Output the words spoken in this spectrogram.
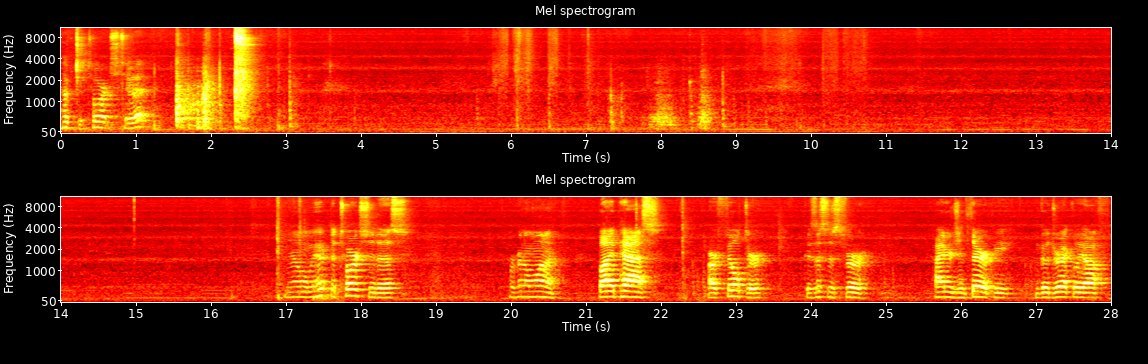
Hook the torch to it. Now when we hook the torch to this, we're going to want to bypass our filter because this is for hydrogen therapy and go directly off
